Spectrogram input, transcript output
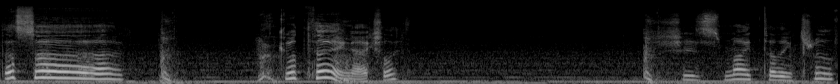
That's a good thing, actually. She's might telling truth.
